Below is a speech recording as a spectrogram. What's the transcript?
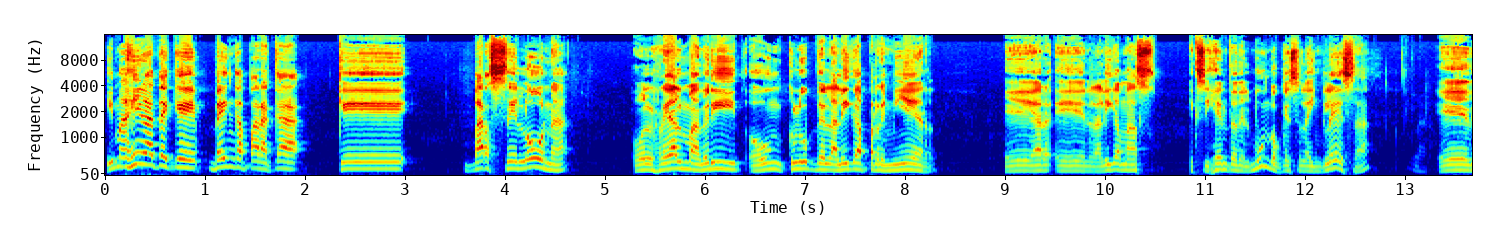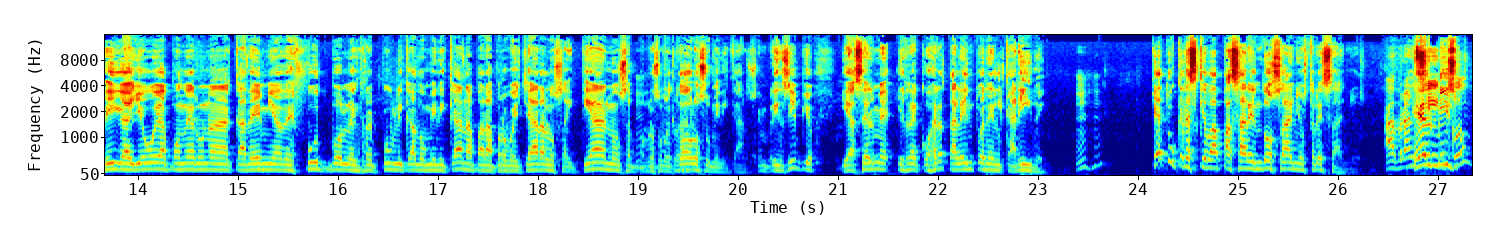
Imagínate que venga para acá que Barcelona o el Real Madrid o un club de la Liga Premier, eh, eh, la liga más exigente del mundo, que es la inglesa, eh, diga yo voy a poner una academia de fútbol en República Dominicana para aprovechar a los haitianos, a- sobre todo a los dominicanos, en principio, y hacerme y recoger talento en el Caribe. ¿Qué tú crees que va a pasar en dos años, tres años? Habrán El cinco. mismo,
